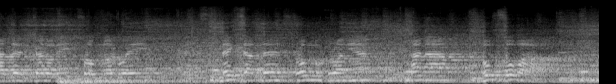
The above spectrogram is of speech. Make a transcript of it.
Athlete Caroline from Norway. Next athlete from Ukraine, Hanna Bubsova.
